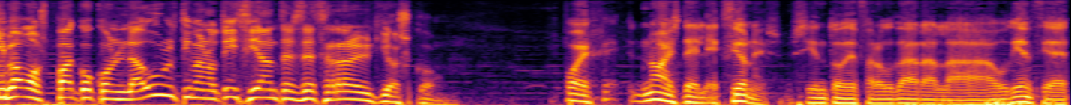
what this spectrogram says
Y vamos Paco con la última noticia antes de cerrar el kiosco. Pues no es de elecciones, siento defraudar a la audiencia.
